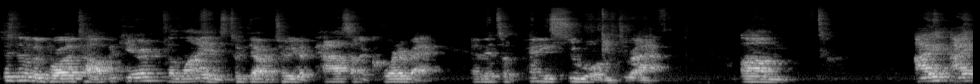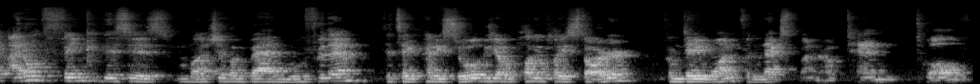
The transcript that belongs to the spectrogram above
just another broad topic here. The Lions took the opportunity to pass on a quarterback, and it's a Penei Sewell in the draft. Um, I, I I don't think this is much of a bad move for them to take Penei Sewell because you have a plug and play starter from day one for the next I don't know 10, 12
